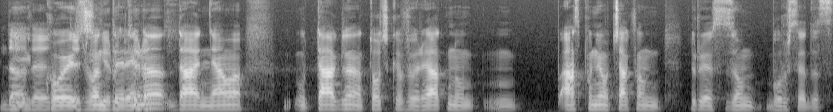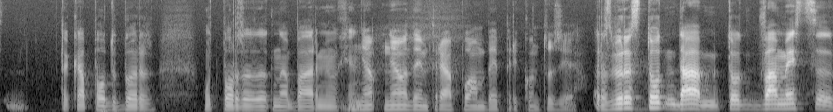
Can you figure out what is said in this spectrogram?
Да, и да- кой е да извън терена, да, няма от тази гледна точка, вероятно, аз поне очаквам другия сезон Борусия да така по-добър отпор да дадат на Байер Мюнхен. Ням, няма да им трябва план Б при контузия. Разбира се, то, да, то два месеца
